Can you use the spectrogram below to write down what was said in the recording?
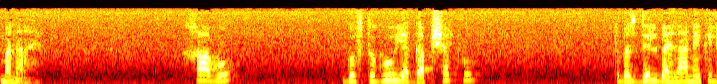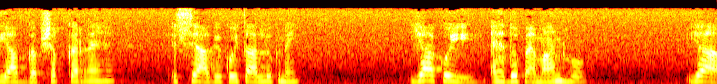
منع ہے۔ خواہ وہ گفتگو یا گپ شپ ہو، تو بس دل بہلانے کے لیے آپ گپ شپ کر رہے ہیں، اس سے آگے کوئی تعلق نہیں۔ یا کوئی عہد و پیمان ہو، یا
